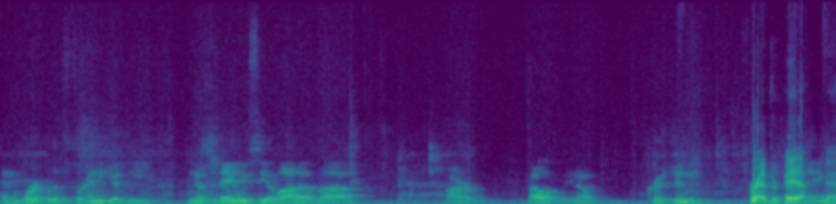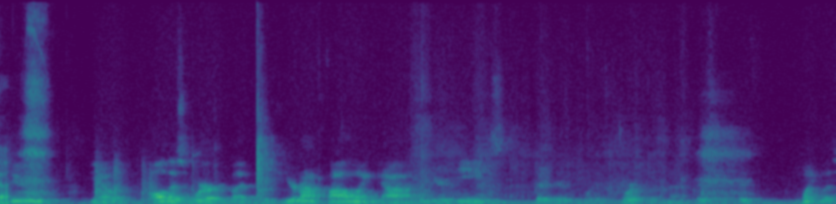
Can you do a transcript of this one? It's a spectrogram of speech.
and worthless for any good deed. You know, today we see a lot of, uh, our fellow, you know, Christian. Brethren, yeah, saying yeah. Do, you know, all this work, but if you're not following God and your deeds, they're- it's worthlessness. It's, it's pointless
